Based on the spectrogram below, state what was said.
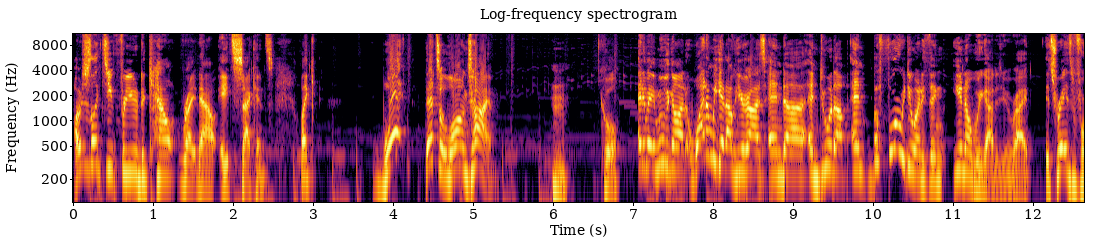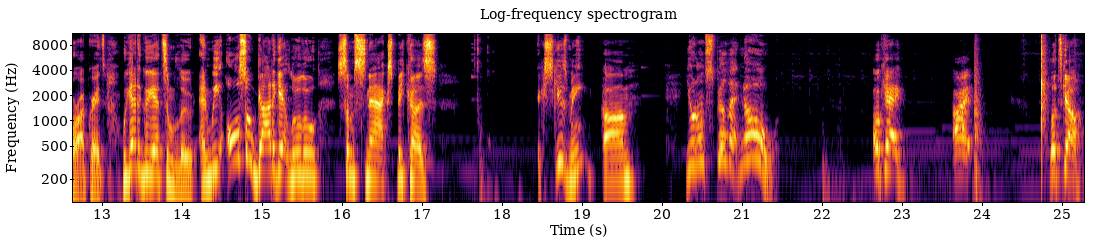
I would just like to, for you to count right now eight seconds. Like, what? That's a long time. Hmm. Cool. Anyway, moving on. Why don't we get out here, guys, and uh, and do it up? And before we do anything, you know what we got to do, right? It's raids before upgrades. We got to go get some loot, and we also got to get Lulu some snacks because, excuse me, um, yo, don't spill that. No. Okay. All right. Let's go. All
